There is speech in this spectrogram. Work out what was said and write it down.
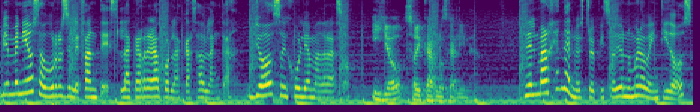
Bienvenidos a Burros y Elefantes, la carrera por la Casa Blanca. Yo soy Julia Madrazo. Y yo soy Carlos Galina. En el margen de nuestro episodio número 22,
